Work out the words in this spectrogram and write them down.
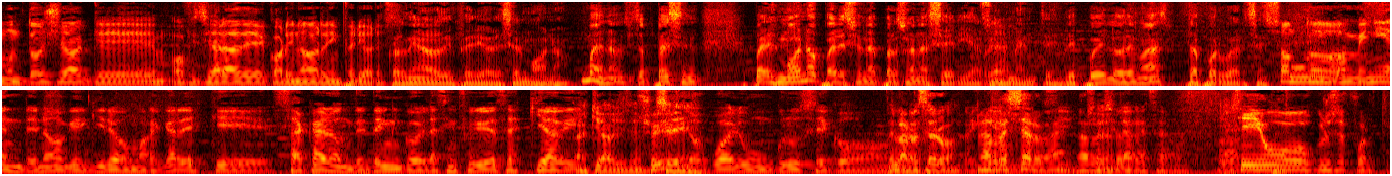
Montoya, que oficiará de coordinador de inferiores. Coordinador de inferiores, el mono. Bueno, parece- el mono parece una persona seria Sí. realmente. Después los demás está por verse. Son un todos- inconveniente ¿no? que quiero marcar es que sacaron de técnico de las inferiores a Schiavi, Aquí hay, sí. Sí. Sí. lo cual hubo un cruce con... De la reserva. Riquelme, La reserva, ¿eh? sí, La sí, reserva. la reserva. Sí, hubo cruces fuertes.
